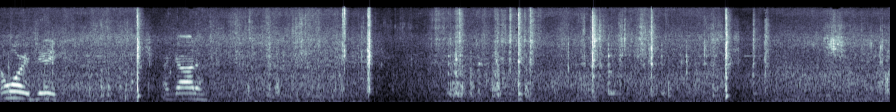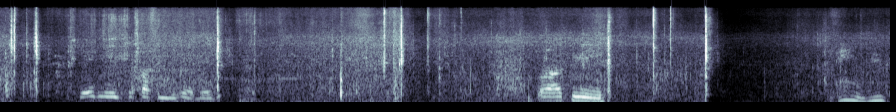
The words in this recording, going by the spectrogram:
Don't worry, Jake. I got him. Jaden needs to fucking be hit, dude. Fuck me. Damn, dude.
